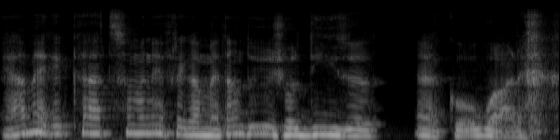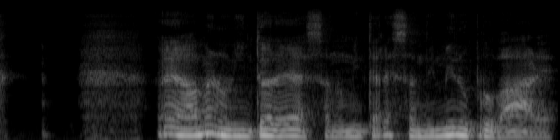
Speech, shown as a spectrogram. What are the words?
E a me che cazzo me ne frega a me, tanto io ho il diesel. Ecco, uguale. Eh, a me non interessa, non mi interessa nemmeno provare.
